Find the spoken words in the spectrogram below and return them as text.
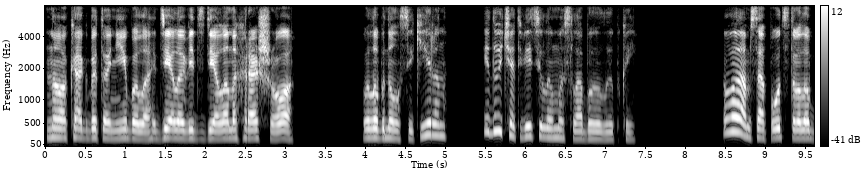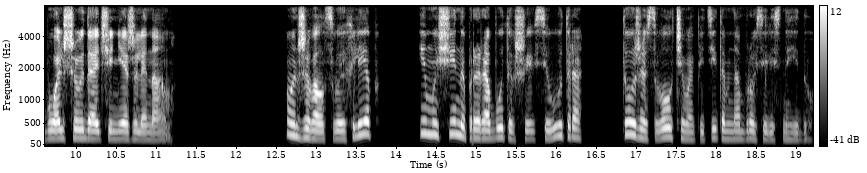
Но как бы то ни было, дело ведь сделано хорошо. Улыбнулся Киран, и дочь ответила ему слабой улыбкой. Вам сопутствовало больше удачи, нежели нам». Он жевал свой хлеб, и мужчины, проработавшие все утро, тоже с волчьим аппетитом набросились на еду.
